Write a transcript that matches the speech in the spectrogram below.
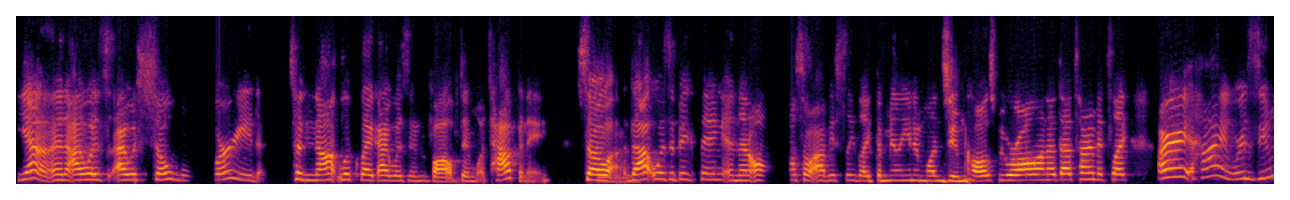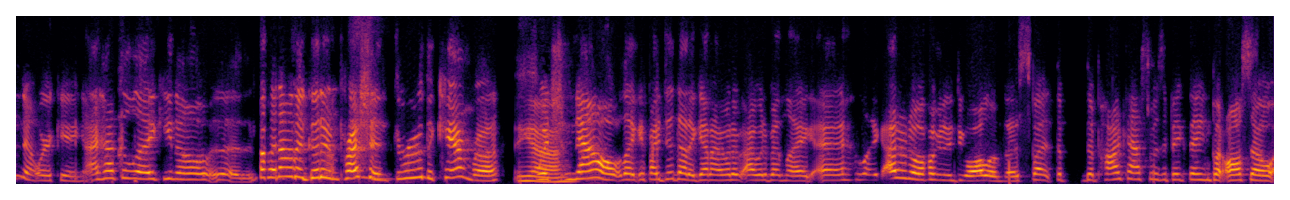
yeah and i was i was so worried to not look like I was involved in what's happening. So mm. that was a big thing. And then also, obviously, like the million and one Zoom calls we were all on at that time. It's like, all right, hi, we're Zoom networking. I have to like, you know, uh, put on a good impression through the camera. Yeah. Which now, like, if I did that again, I would have, I would have been like, eh, like I don't know if I'm going to do all of this. But the the podcast was a big thing. But also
